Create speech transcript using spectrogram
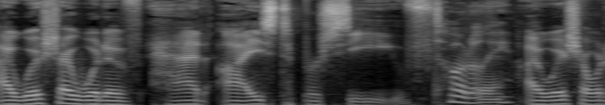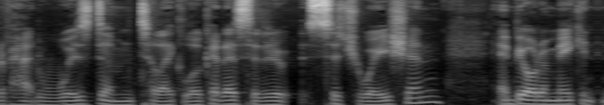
I wish I would have had eyes to perceive. totally I wish I would have had wisdom to like look at a situation and be able to make an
